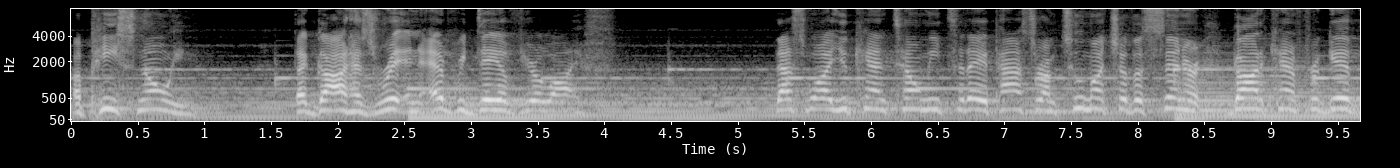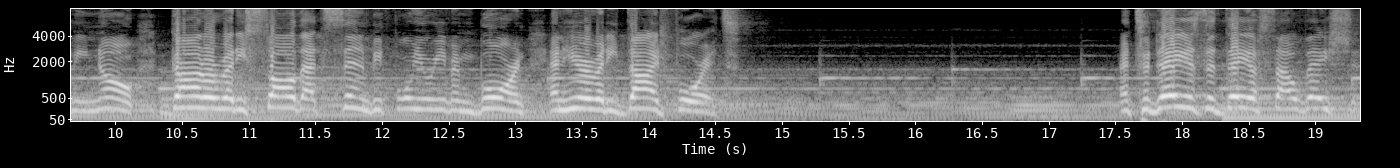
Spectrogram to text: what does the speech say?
A peace knowing that God has written every day of your life. That's why you can't tell me today, Pastor, I'm too much of a sinner. God can't forgive me. No, God already saw that sin before you were even born, and He already died for it. And today is the day of salvation.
